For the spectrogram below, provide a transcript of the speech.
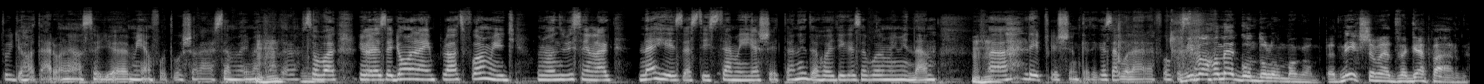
tudja határolni azt, hogy uh, milyen fotósal áll szemben egy megrendelő. Uh-huh. Szóval, mivel ez egy online platform, így úgymond viszonylag nehéz ezt is személyesíteni, de hogy igazából mi minden uh-huh. uh, lépésünket igazából erre fókuszálunk. Mi van, ha meggondolom magam? Tehát mégsem edve gepárd.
